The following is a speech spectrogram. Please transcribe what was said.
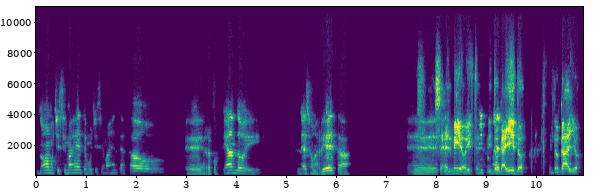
No, muchísima gente, muchísima gente ha estado eh, reposteando y Nelson Arrieta. Eh, Ese es el mío, ¿viste? Mi, tocallito, mi tocayo.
